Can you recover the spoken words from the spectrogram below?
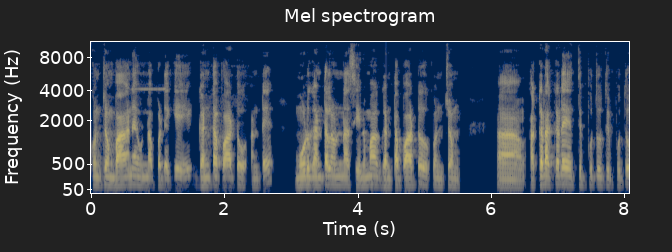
కొంచెం బాగానే ఉన్నప్పటికీ గంట పాటు అంటే మూడు గంటలు ఉన్న సినిమా గంట పాటు కొంచెం అక్కడక్కడే తిప్పుతూ తిప్పుతూ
